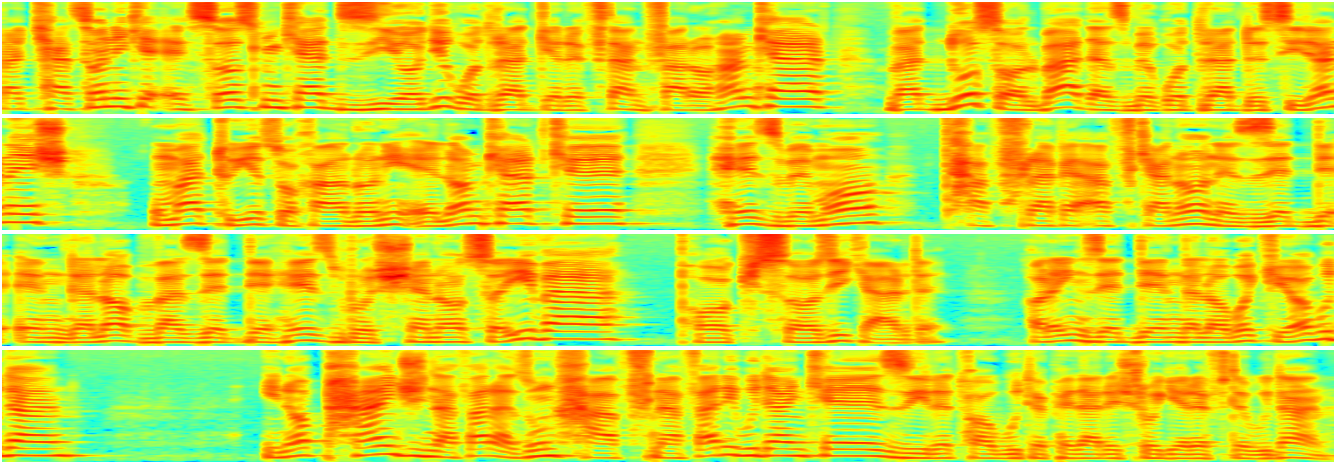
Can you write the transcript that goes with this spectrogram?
و کسانی که احساس می‌کرد زیادی قدرت گرفتن فراهم کرد و دو سال بعد از به قدرت رسیدنش اومد توی سخنرانی اعلام کرد که حزب ما تفرق افکنان ضد انقلاب و ضد حزب رو شناسایی و پاکسازی کرده. حالا این ضد انقلابا کیا بودن؟ اینا پنج نفر از اون هفت نفری بودن که زیر تابوت پدرش رو گرفته بودن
